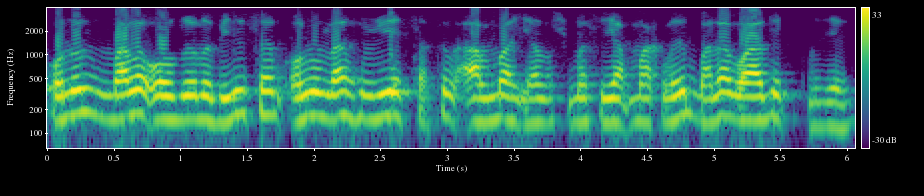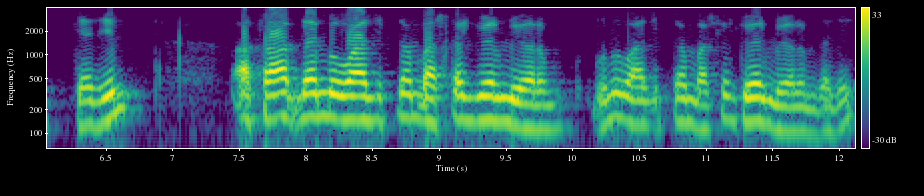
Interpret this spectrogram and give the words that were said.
onun malı olduğunu bilirsem onunla hürriyet satın alma yazışması yapmaklığım bana vacip midir dedim. Ata ben bu vacipten başka görmüyorum. Bunu vacipten başka görmüyorum dedi.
